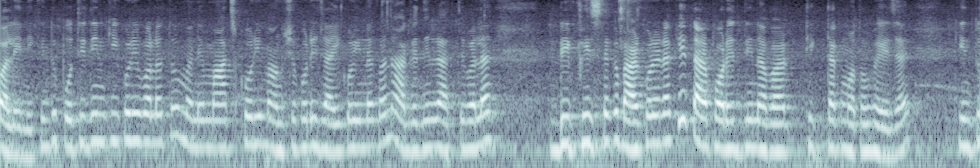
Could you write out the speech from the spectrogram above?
গলেনি। কিন্তু প্রতিদিন কি করি বলো তো মানে মাছ করি, মাংস করি, যাই করি না কেন, আগের দিন রাত্রিবেলা ডিপ ফ্রিজ থেকে বার করে রাখি, তারপরের দিন আবার ঠিকঠাক মতো হয়ে যায়। কিন্তু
